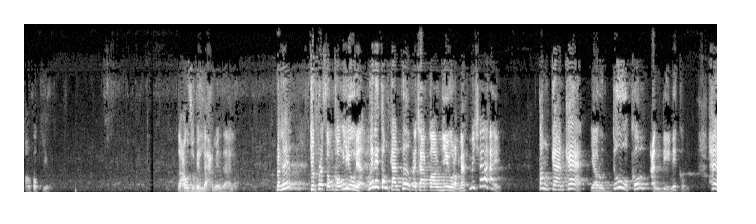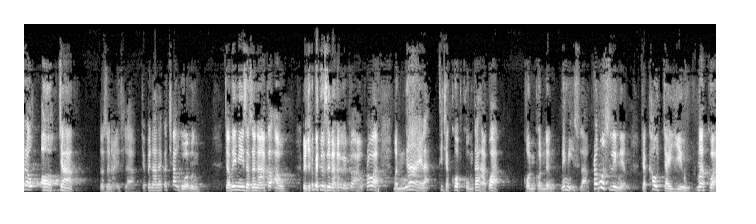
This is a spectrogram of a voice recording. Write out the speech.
ของพวกยิวنعوذ بالله من ذلكดังนั้นจุดประสงค์ของยิวเนี่ยไม่ได้ต้องการเพิ่มประชากรยิวหรอกนะ ไม่ใช่ ต้องการแค่ยารุดดูคุมอันดีนิคุม ให้เราออกจากศาสนาอิสลาม จะเป็นอะไรก็ช่างหัวมึง จะไม่มีศาสนาก็เอา หรือจะเป็นศาสนาอื่นก็เอา เพราะว่ามันง่ายละที่จะควบคุมถ้าหากว่า คนคนหนึ่งไม่มีอิสลาม พระมุสลิมเนี่ยจะเข้าใจยิวมากกว่า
